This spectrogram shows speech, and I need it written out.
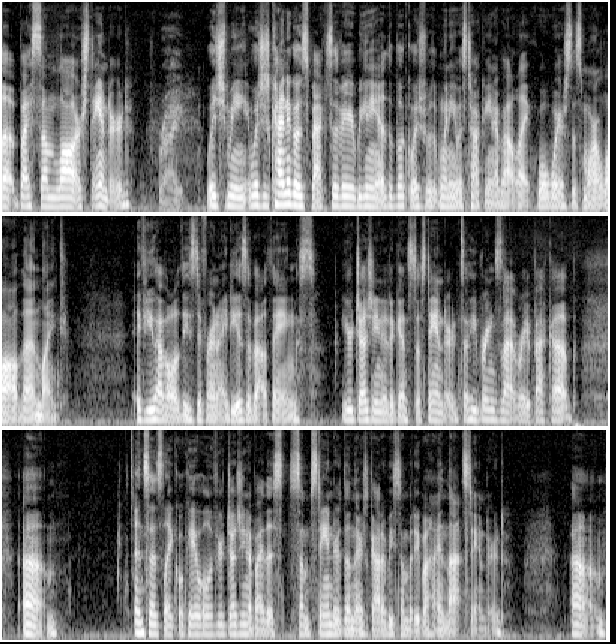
up by some law or standard. Right. which mean which is kind of goes back to the very beginning of the book which was when he was talking about like well where's this moral law then? Like if you have all of these different ideas about things you're judging it against a standard. So he brings that right back up. Um and says like okay well if you're judging it by this some standard then there's got to be somebody behind that standard. Um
